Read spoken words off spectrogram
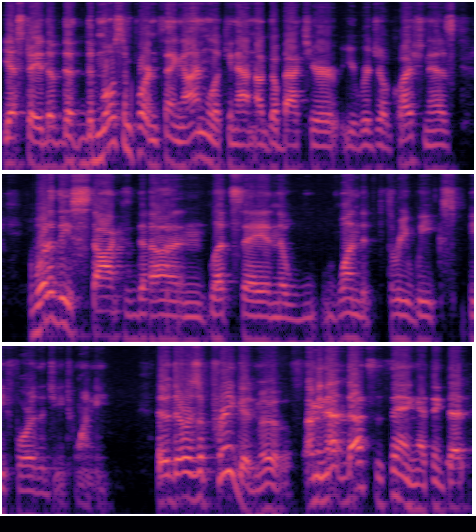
yesterday. The the, the most important thing I'm looking at, and I'll go back to your your original question is. What have these stocks done, let's say, in the one to three weeks before the G20? There, there was a pretty good move. I mean, that that's the thing. I think that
